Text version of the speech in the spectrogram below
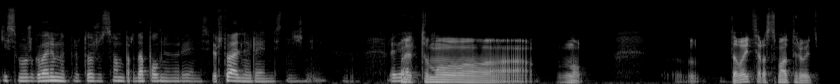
если мы уже говорим, например, тоже самое про дополненную реальность, виртуальную реальность, точнее. Привет. Поэтому, ну, давайте рассматривать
